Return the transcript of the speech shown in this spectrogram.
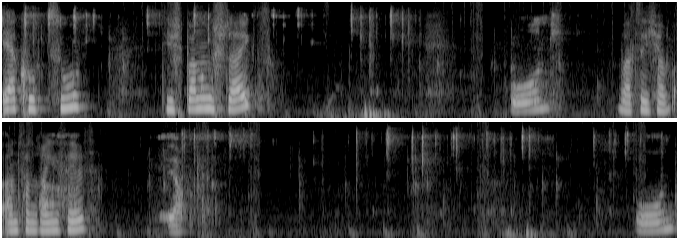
Er guckt zu. Die Spannung steigt. Und? Warte, ich habe Anfang reingefällt. Ja. Und?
